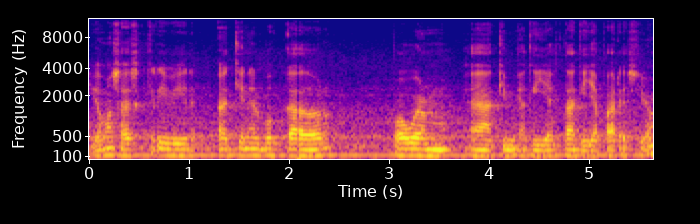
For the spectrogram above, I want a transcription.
y vamos a escribir aquí en el buscador Power aquí, aquí ya está aquí ya apareció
